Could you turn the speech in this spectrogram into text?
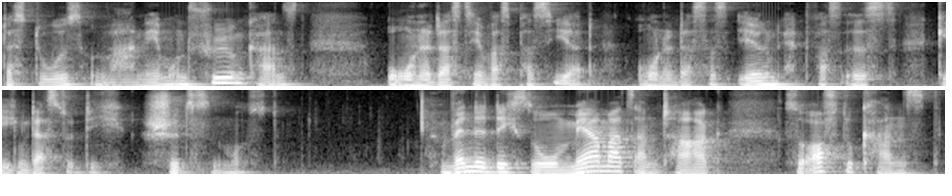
dass du es wahrnehmen und fühlen kannst, ohne dass dir was passiert ohne dass das irgendetwas ist, gegen das du dich schützen musst. Wende dich so mehrmals am Tag, so oft du kannst,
